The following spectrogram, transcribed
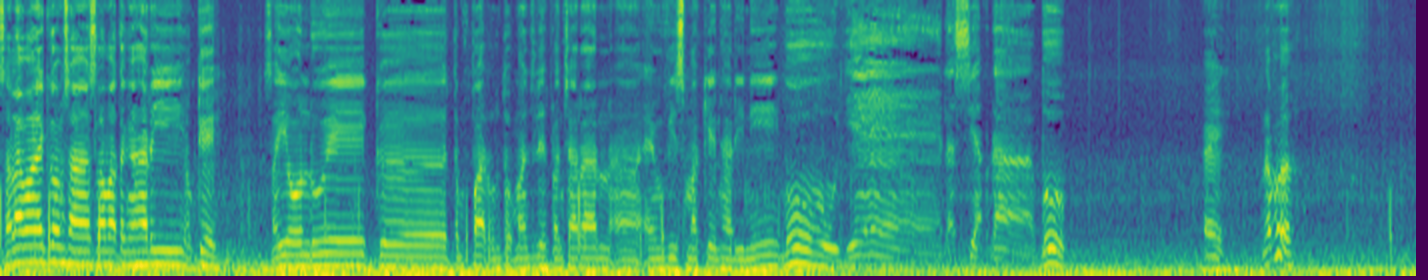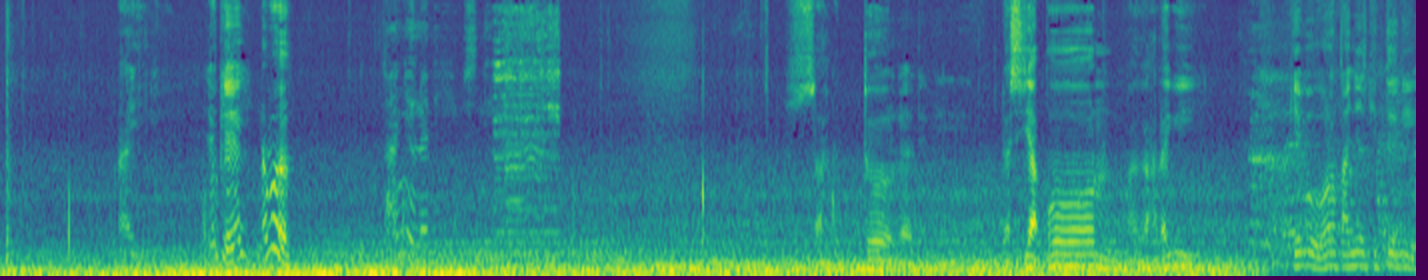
Assalamualaikum Selamat tengah hari Okey Saya on the way ke tempat untuk majlis pelancaran uh, MV Semakin hari ini Bu Yeah Dah siap dah Bu Hey Kenapa? Hai You okay? Kenapa? Tanyalah dia sendiri. Sah betul lah dia ni Dah siap pun Marah lagi Okay bu Orang tanya kita ni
